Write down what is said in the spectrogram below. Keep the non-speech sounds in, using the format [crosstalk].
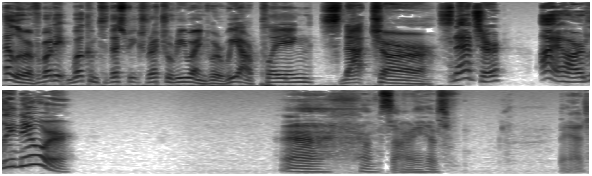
Hello, everybody. Welcome to this week's Retro Rewind, where we are playing Snatcher. Snatcher? I hardly knew her. Ah, I'm sorry. That was bad.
